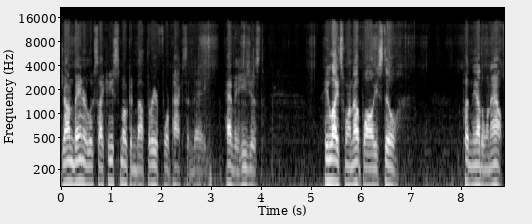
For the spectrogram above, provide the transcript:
John Boehner looks like he's smoking about three or four packs a day. Heavy. He just he lights one up while he's still putting the other one out.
